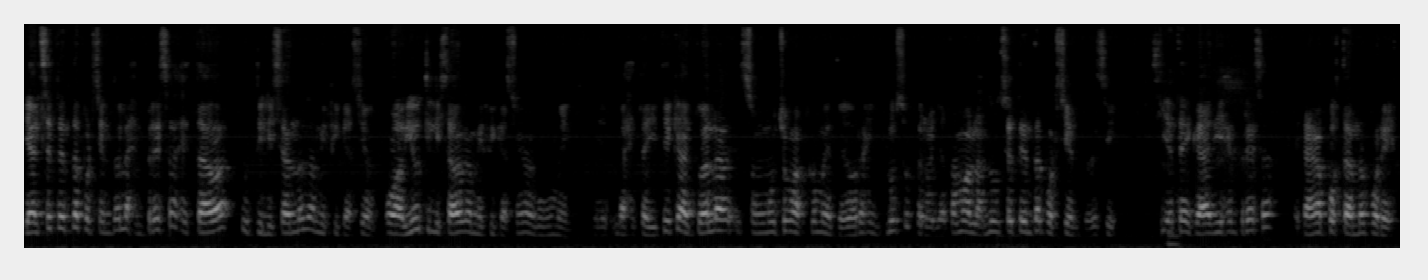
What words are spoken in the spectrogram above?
ya el 70% de las empresas estaba utilizando gamificación o había utilizado gamificación en algún momento. Las estadísticas actuales son mucho más prometedoras incluso, pero ya estamos hablando de un 70%, es decir, 7 de cada 10 empresas están apostando por esto.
